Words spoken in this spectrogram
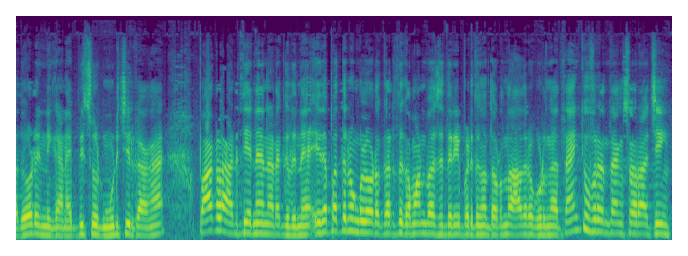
அதோட இன்றைக்கான எபிசோட் முடிச்சிருக்காங்க. பார்க்கலாம் அடுத்து என்ன நடக்குதுன்னு. இதை பற்றின உங்களோட கருத்து கமெண்ட் பாக்ஸ் தெரியப்படுத்துங்க. தொடர்ந்து ஆதரவு கொடுங்க. தேங்க்யூ ஃப்ரெண்ட் தேங்க்ஸ் ஃபார் வாட்சிங்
